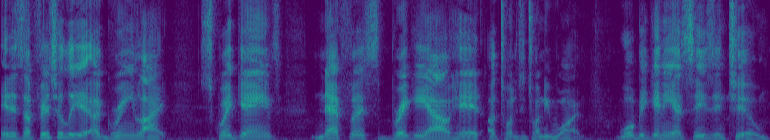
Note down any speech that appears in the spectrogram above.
It is officially a green light. Squid Games, Netflix breaking out hit of 2021. Will be getting a season two.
